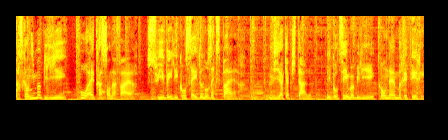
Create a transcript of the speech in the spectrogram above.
Parce qu'en immobilier, pour être à son affaire, suivez les conseils de nos experts. Via Capital, les courtiers immobiliers qu'on aime référer.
